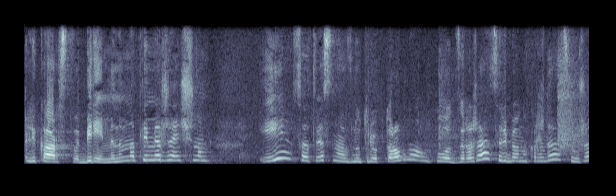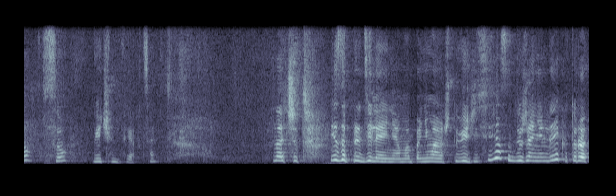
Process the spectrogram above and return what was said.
лекарства беременным, например, женщинам, и, соответственно, внутриутробно плод заражается, ребенок рождается уже с ВИЧ-инфекцией. Значит, из определения мы понимаем, что это движение людей, которые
